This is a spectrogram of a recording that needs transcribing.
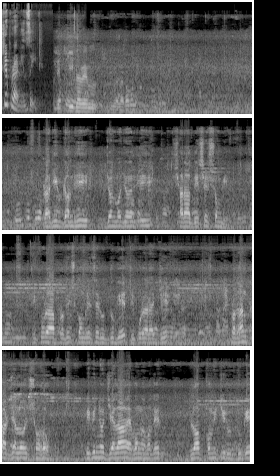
Tripura news eight. কীভাবে রাজীব গান্ধী জন্মজয়ন্তী সারা দেশের সঙ্গে ত্রিপুরা প্রদেশ কংগ্রেসের উদ্যোগে ত্রিপুরা রাজ্যের প্রধান কার্যালয় সহ বিভিন্ন জেলা এবং আমাদের ব্লক কমিটির উদ্যোগে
